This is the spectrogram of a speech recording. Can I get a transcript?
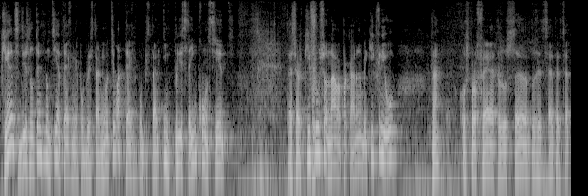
que antes disso, no tempo não tinha técnica publicitária nenhuma, tinha uma técnica publicitária implícita, inconsciente, tá certo? que funcionava pra caramba e que criou né? os profetas, os santos, etc, etc.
